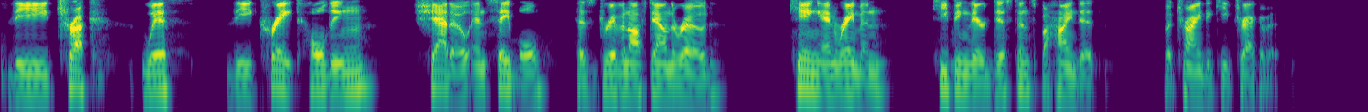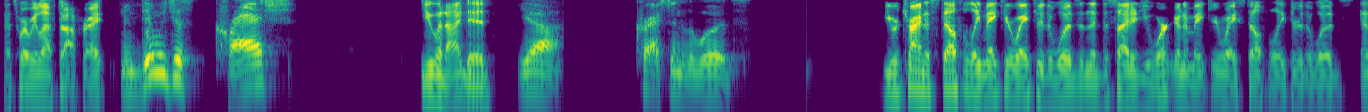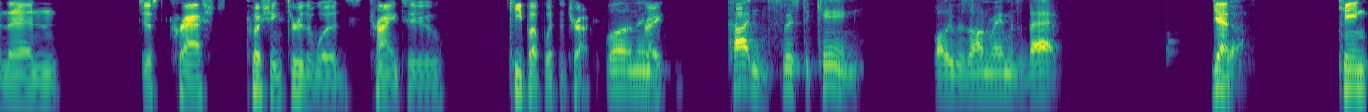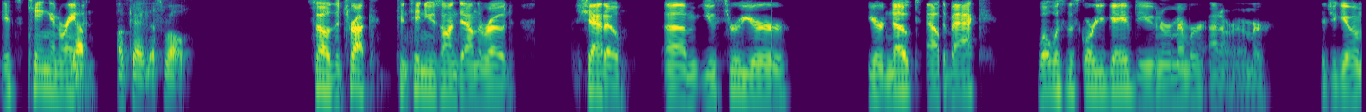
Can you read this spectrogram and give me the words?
The truck with the crate holding Shadow and Sable has driven off down the road. King and Raymond keeping their distance behind it, but trying to keep track of it. That's where we left off, right? And didn't we just crash? You and I did. Yeah. Crashed into the woods. You were trying to stealthily make your way through the woods and then decided you weren't going to make your way stealthily through the woods and then just crashed pushing through the woods trying to keep up with the truck. Well, and then Right. Cotton switched to King while he was on Raymond's back. Yes. Yeah. King, it's King and Raymond. Okay, let's roll. So the truck continues on down the road. Shadow, um, you threw your your note out the back. What was the score you gave? Do you even remember? I don't remember. Did you give him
